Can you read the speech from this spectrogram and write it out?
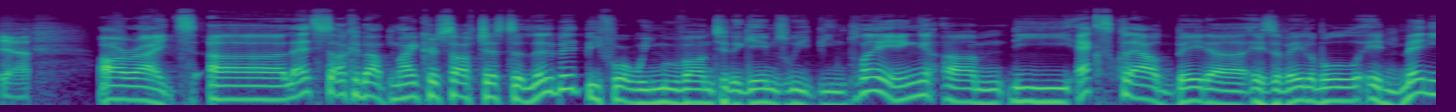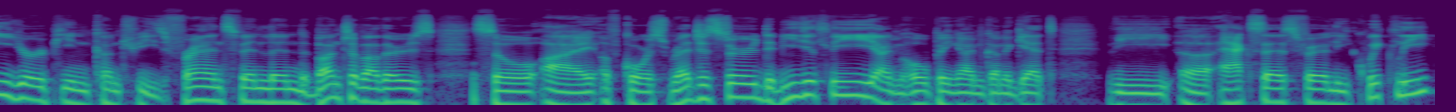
Yeah. All right, uh, let's talk about Microsoft just a little bit before we move on to the games we've been playing. Um, the xCloud beta is available in many European countries France, Finland, a bunch of others. So I, of course, registered immediately. I'm hoping I'm going to get the uh, access fairly quickly.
